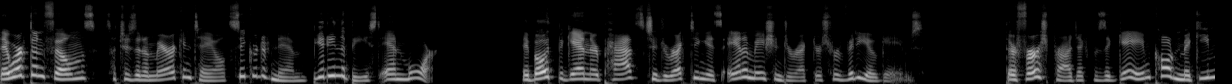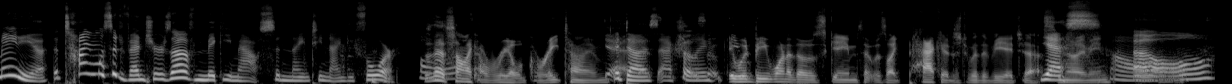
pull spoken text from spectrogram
They worked on films such as An American Tail, Secret of NIMH, Beauty and the Beast, and more. They both began their paths to directing as animation directors for video games. Their first project was a game called Mickey Mania, The Timeless Adventures of Mickey Mouse in 1994. Doesn't that sound like a real great time? Yeah, It does, actually. so It would be one of those games that was like packaged with a VHS. yes. You know what I mean? Oh.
